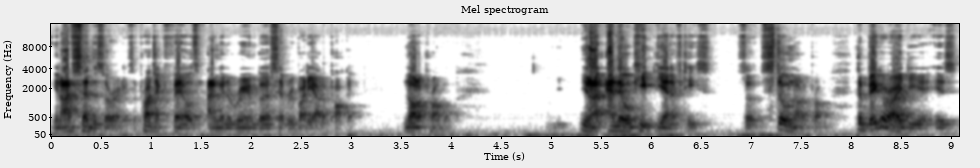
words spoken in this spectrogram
You know, I've said this already. If the project fails, I'm going to reimburse everybody out of pocket. Not a problem. You know, and they will keep the NFTs. So still not a problem. The bigger idea is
